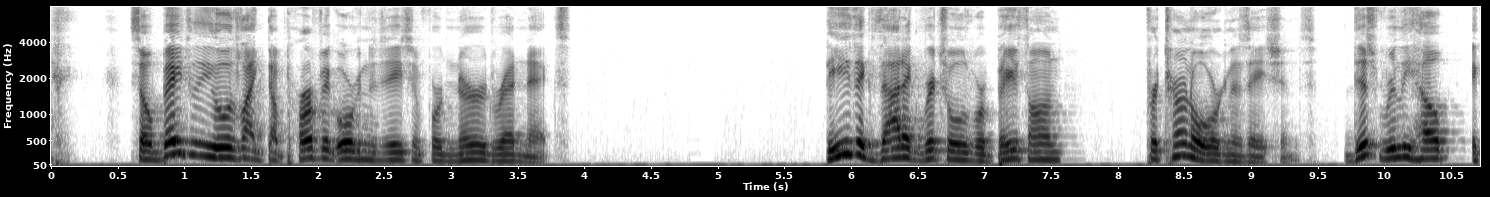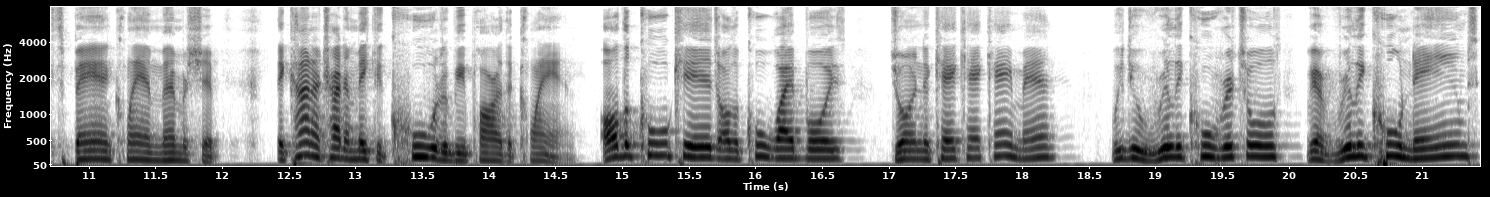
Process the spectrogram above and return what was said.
so basically, it was like the perfect organization for nerd rednecks. These exotic rituals were based on fraternal organizations. This really helped expand Klan membership they kind of try to make it cool to be part of the Klan. All the cool kids, all the cool white boys join the KKK, man. We do really cool rituals. We have really cool names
